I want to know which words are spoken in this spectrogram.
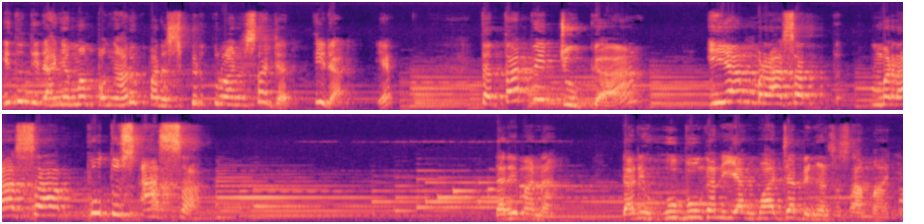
Itu tidak hanya mempengaruhi pada spiritualnya saja tidak ya. Tetapi juga ia merasa merasa putus asa. Dari mana? Dari hubungan yang wajar dengan sesamanya.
